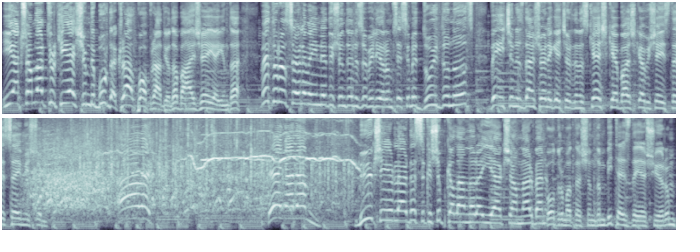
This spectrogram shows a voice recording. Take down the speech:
İyi akşamlar Türkiye. Şimdi burada Kral Pop Radyo'da Bay yayında. Ve durun söylemeyin ne düşündüğünüzü biliyorum. Sesimi duydunuz ve içinizden şöyle geçirdiniz. Keşke başka bir şey isteseymişim. Evet. Pekala. Büyük şehirlerde sıkışıp kalanlara iyi akşamlar. Ben Bodrum'a taşındım. Bitez'de yaşıyorum.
